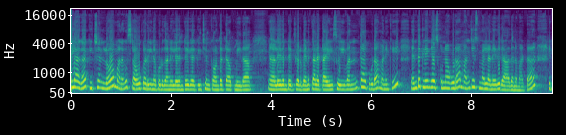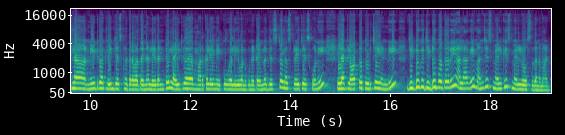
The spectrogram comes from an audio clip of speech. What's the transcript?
ఇలాగా కిచెన్లో మనకు స్టవ్ కడిగినప్పుడు కానీ లేదంటే ఇక కిచెన్ కౌంటర్ టాప్ మీద లేదంటే ఇక్కడ వెనకాల టైల్స్ ఇవంతా కూడా మనకి ఎంత క్లీన్ చేసుకున్నా కూడా మంచి స్మెల్ అనేది రాదనమాట ఇట్లా నీట్గా క్లీన్ చేసుకున్న తర్వాత అయినా లేదంటే లైట్గా మరకలేమి ఎక్కువగా లేవనుకునే టైంలో జస్ట్ అలా స్ప్రే చేసుకొని ఇలా క్లాత్తో తుడిచేయండి. జిడ్డుకి జిడ్డు పోతుంది అలాగే మంచి స్మెల్ ఆయిల్కి స్మెల్ వస్తుంది అనమాట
